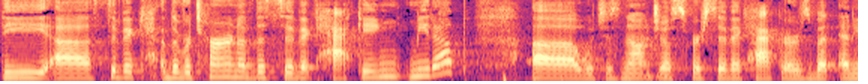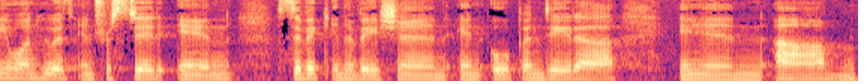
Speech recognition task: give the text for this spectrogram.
the uh, civic, the return of the civic hacking meetup, uh, which is not just for civic hackers, but anyone who is interested in civic innovation, in open data, in um,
